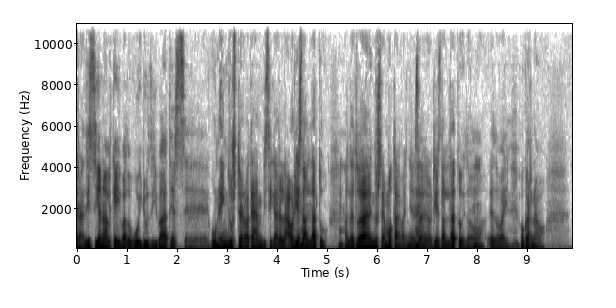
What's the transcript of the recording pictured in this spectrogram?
tradizionalki badugu irudi bat, ez? E, gune industrial batean bizi garela. Hori ez da mm. aldatu. Mm. Aldatu da industria mota, baina ez da, mm. hori ez da aldatu edo edo bai, oker nago.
